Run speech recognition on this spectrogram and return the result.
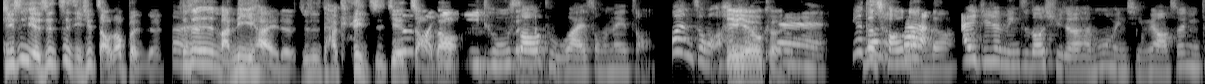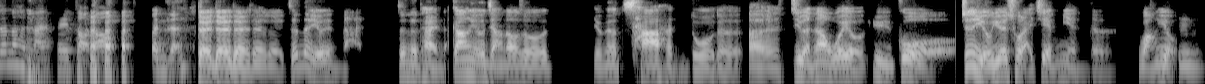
其实也是自己去找到本人，就是蛮厉害的，就是他可以直接找到以图搜图还是什么那种，换种也也有可能。因为这超难的，IG 的名字都取得很莫名其妙，所以你真的很难可以找到 本人。对对对对对，真的有点难，真的太难。刚刚有讲到说有没有差很多的，呃，基本上我有遇过，就是有约出来见面的网友，嗯，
